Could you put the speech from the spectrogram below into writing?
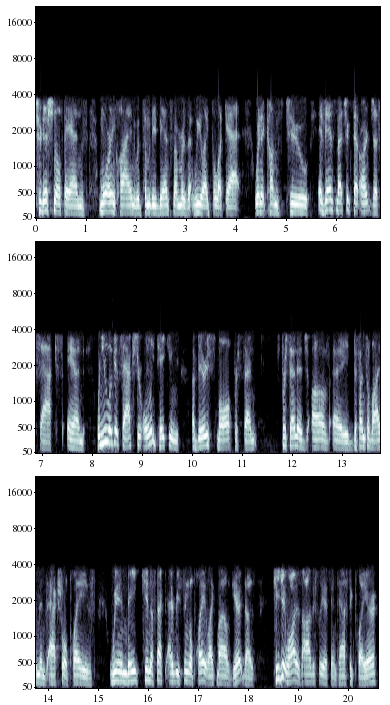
traditional fans more inclined with some of the advanced numbers that we like to look at when it comes to advanced metrics that aren't just sacks. And when you look at sacks, you're only taking a very small percent percentage of a defensive lineman's actual plays when they can affect every single play like Myles Garrett does. TJ Watt is obviously a fantastic player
